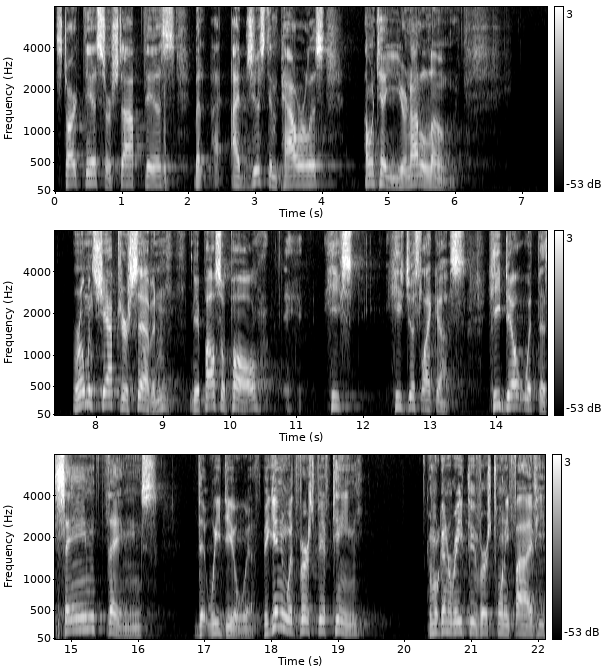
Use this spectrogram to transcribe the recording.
start this or stop this, but I, I just am powerless, I want to tell you, you're not alone. Romans chapter 7, the Apostle Paul, he's, he's just like us. He dealt with the same things that we deal with. Beginning with verse 15, and we're going to read through verse 25. He,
